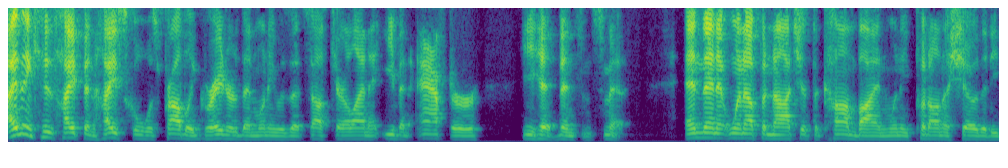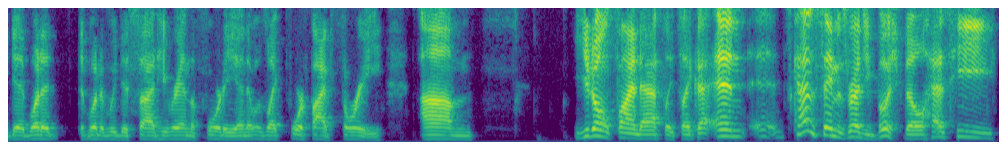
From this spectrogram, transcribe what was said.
I think his hype in high school was probably greater than when he was at South Carolina, even after he hit Vincent Smith. And then it went up a notch at the combine when he put on a show that he did. What did what did we decide? He ran the 40 and it was like four five three. Um, you don't find athletes like that. And it's kind of the same as Reggie Bush, Bill. Has he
